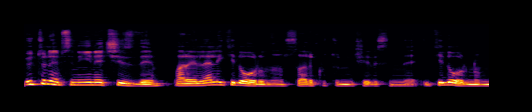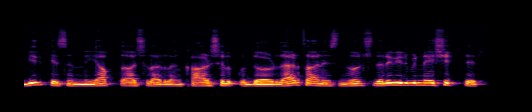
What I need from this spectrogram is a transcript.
Bütün hepsini yine çizdim. Paralel iki doğrunun sarı kutunun içerisinde iki doğrunun bir kesenini yaptığı açılardan karşılıklı dörder tanesinin ölçüleri birbirine eşittir.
